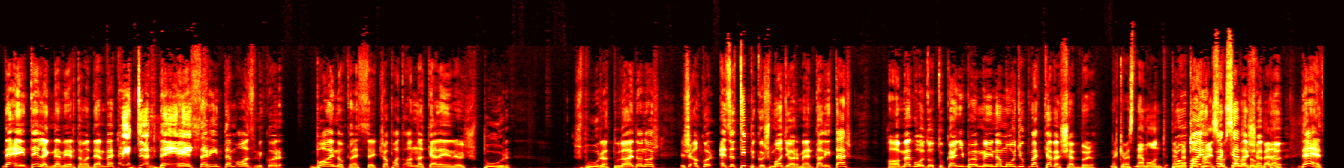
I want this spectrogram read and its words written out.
Ne, én tényleg nem értem a Denver. Mi történik? De ez szerintem az, mikor bajnok lesz egy csapat, annak ellenére, hogy spúr, spúr a tulajdonos, és akkor ez a tipikus magyar mentalitás, ha megoldottuk ennyiből, miért nem oldjuk meg kevesebből? Nekem ezt nem mond, ebbe Próbáljuk hányszor meg szaladok bele. kevesebből. De ez,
